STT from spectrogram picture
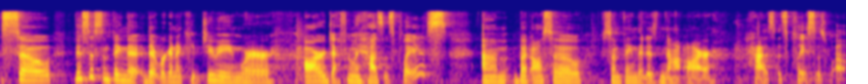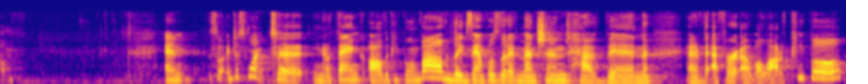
so this is something that, that we're going to keep doing where R definitely has its place, um, but also something that is not R has its place as well. And so I just want to you know, thank all the people involved. The examples that I've mentioned have been kind of the effort of a lot of people.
